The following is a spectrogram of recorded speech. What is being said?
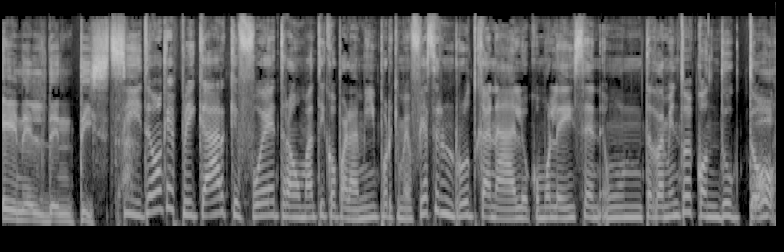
en el dentista. Sí, tengo que explicar que fue traumático para mí porque me fui a hacer un root canal o como le dicen, un tratamiento de conducto. Oh,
